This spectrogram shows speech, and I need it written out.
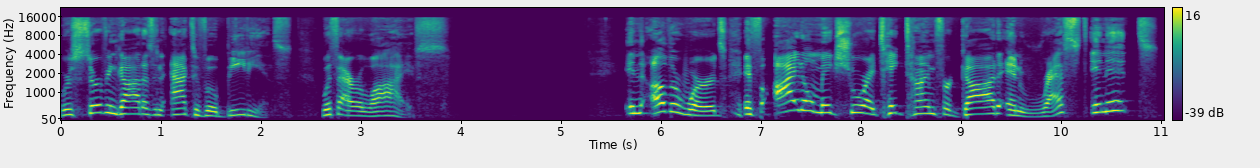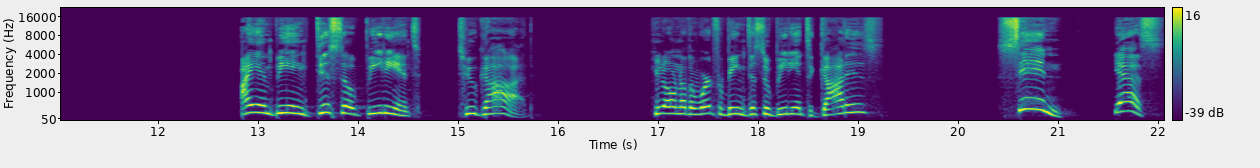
We're serving God as an act of obedience with our lives. In other words, if I don't make sure I take time for God and rest in it, I am being disobedient to God. You know another word for being disobedient to God is? Sin. Yes.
